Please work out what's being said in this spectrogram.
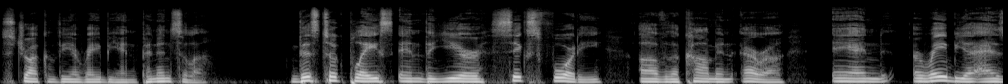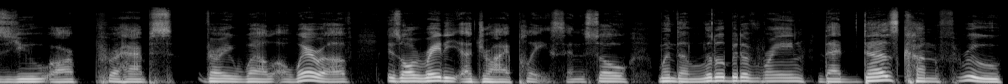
struck the Arabian Peninsula. This took place in the year 640 of the Common Era, and Arabia, as you are perhaps very well aware of, is already a dry place. And so when the little bit of rain that does come through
